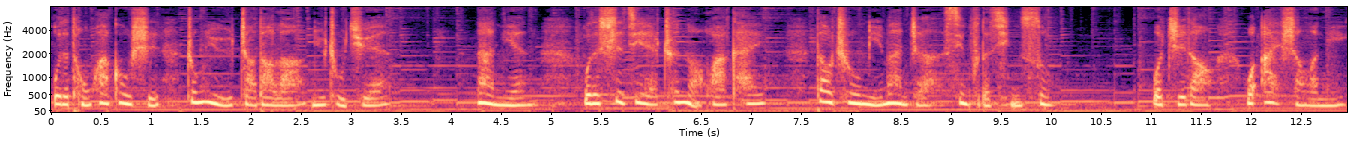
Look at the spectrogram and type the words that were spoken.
我的童话故事终于找到了女主角。那年，我的世界春暖花开，到处弥漫着幸福的情愫。我知道我爱上了你，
